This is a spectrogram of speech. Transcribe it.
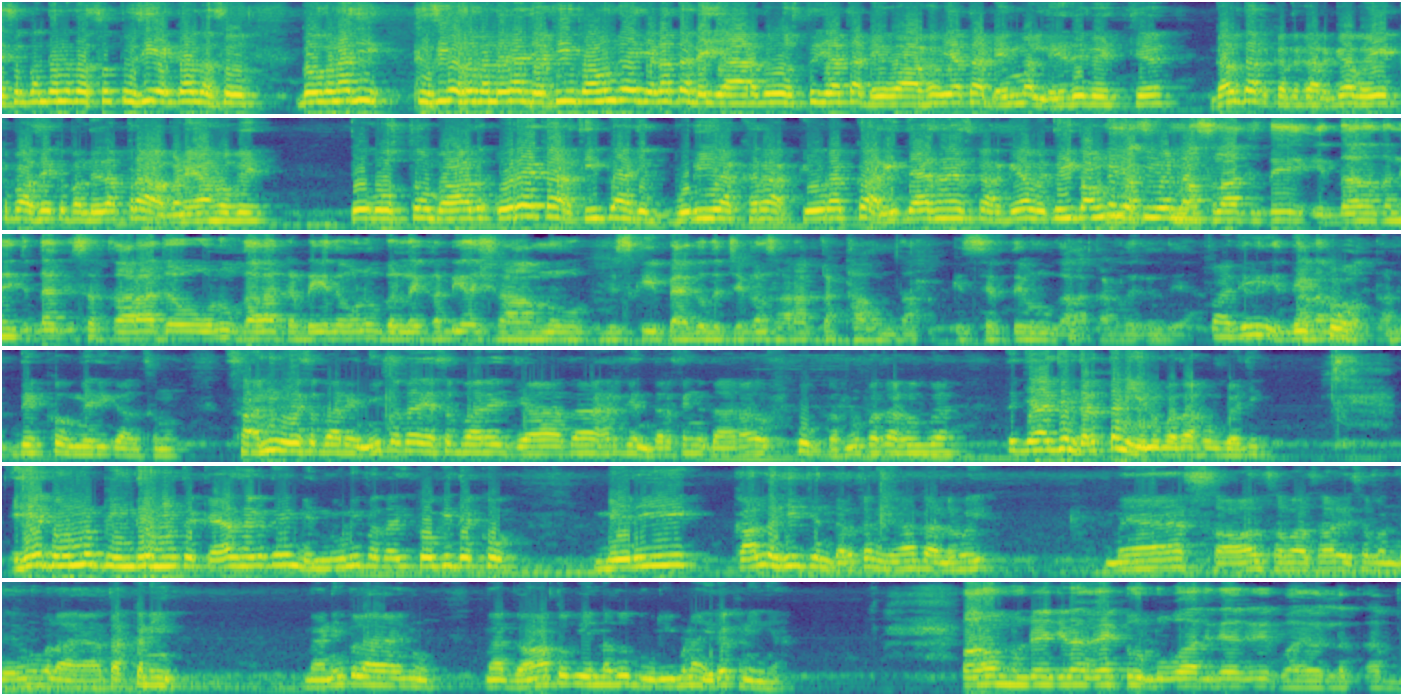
ਇਸ ਬੰਦੇ ਨੂੰ ਦੱਸੋ, ਤੁਸੀਂ ਇੱਕ ਗੱਲ ਦੱਸੋ। ਗੋਗਨਾ ਜੀ, ਤੁਸੀਂ ਉਸ ਬੰਦੇ ਨਾਲ ਜੱਫੀ ਪਾਉਂਗੇ ਜਿਹੜਾ ਤੁਹਾਡੇ ਯਾਰ ਦੋਸਤ ਜਾਂ ਤੁਹਾਡੇ ਵਾਕਫ ਜਾਂ ਤੁਹਾਡੇ ਮਹੱਲੇ ਦੇ ਵਿੱਚ ਗਲਤ ਹਰਕਤ ਕਰ ਗਿਆ ਹੋਵੇ, ਇੱਕ ਪਾਸੇ ਇੱਕ ਬੰਦੇ ਦਾ ਭਰਾ ਬਣਿਆ ਹੋਵੇ। ਤੇ ਉਸ ਤੋਂ ਬਾਅਦ ਉਹਦੇ ਘਰ ਹੀ ਭੈਣ ਚ ਬੁਰੀ ਅੱਖ ਰੱਖ ਕੇ ਉਹਦਾ ਘਰ ਹੀ ਤਹਿਸ-ਨਹਿਸ ਕਰ ਗਿਆ ਹੋਵੇ ਤੁਸੀਂ ਪਾਉਂਗੇ ਜੱਫੀ ਉਹਨਾਂ? ਮਸਲਾ ਕਿਤੇ ਇਦਾਂ ਦਾ ਤਾਂ ਨਹੀਂ ਜਿੱਦਾਂ ਕਿ ਸਰਕਾਰਾਂ ਜੋ ਉਹਨੂੰ ਗਾਲਾਂ ਕੱਢੀ ਜਾਂਦੇ ਉਹਨੂੰ ਗੱਲੇ ਕੱਢੀ ਜਾਂਦੇ ਸ਼ਾਮ ਨੂੰ ਵਿਸਕੀ ਪੈ ਕੇ ਉਹਦੇ ਚਿਕਨ ਸਾਰਾ ਇਕੱਠਾ ਹੁੰਦਾ ਕਿ ਸਿਰ ਤੇ ਉਹਨੂੰ ਗਾਲਾਂ ਕੱਢਦੇ ਰਹਿੰਦੇ ਆ ਭਾਜੀ ਦੇਖੋ। ਦੇਖੋ ਮੇਰੀ ਗੱਲ ਸੁਣੋ ਸਾਨੂੰ ਇਸ ਬਾਰੇ ਨਹੀਂ ਪਤਾ ਇਸ ਬਾਰੇ ਜਾਂ ਤਾਂ ਹਰਜਿੰਦਰ ਸਿੰਘ ਦਾਰਾ ਉਸ ਭੂਕਰ ਨੂੰ ਪਤਾ ਹੋਊਗਾ ਤੇ ਜਾਂ ਹਰਜਿੰਦਰ ਧਨੀਏ ਨੂੰ ਪਤਾ ਹੋਊਗਾ ਜੀ ਇਹ ਦੋਨੋਂ ਪੀਂਦੇ ਹੋਣ ਤੇ ਕਹਿ ਸਕਦੇ ਮੈਨੂੰ ਨਹੀਂ ਪਤਾ ਜੀ ਕਿਉਂਕਿ ਦੇਖੋ ਮੇਰੀ ਕੱਲ ਹੀ ਜਿੰਦਰ ਧਨੀਏ ਨਾਲ ਗੱਲ ਹੋਈ। ਮੈਂ ਸਾਲ ਸਵਾ ਸਾਲ ਇਸ ਬੰਦੇ ਨੂੰ ਬੁਲਾਇਆ ਤੱਕ ਨਹੀਂ। ਮੈਂ ਨਹੀਂ ਬੁਲਾਇਆ ਇਹਨੂੰ। ਮੈਂ ਗਾਂ ਤੋਂ ਵੀ ਇਹਨਾਂ ਤੋਂ ਦੂਰੀ ਬਣਾਈ ਰੱਖਣੀ ਆ। ਪਰ ਉਹ ਮੁੰਡੇ ਜਿਹੜਾ ਇਹ ਢੋਲੂ ਆ ਜਿਹੜੇ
